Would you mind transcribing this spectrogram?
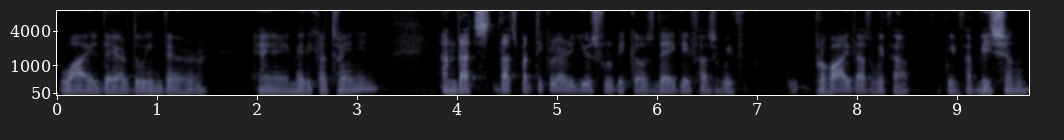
while they are doing their uh, medical training, and that's that's particularly useful because they give us with provide us with a with a vision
